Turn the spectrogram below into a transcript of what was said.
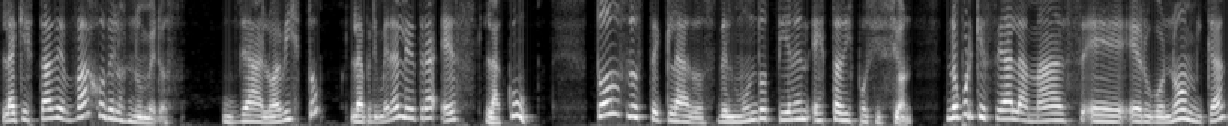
la que está debajo de los números. ¿Ya lo ha visto? La primera letra es la Q. Todos los teclados del mundo tienen esta disposición, no porque sea la más eh, ergonómica,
